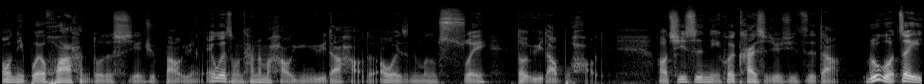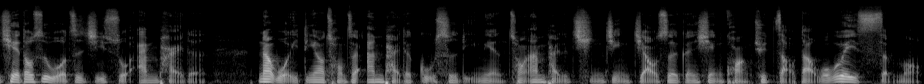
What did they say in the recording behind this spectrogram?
哦，你不会花很多的时间去抱怨，诶，为什么他那么好运遇到好的，哦，为什么那么衰都遇到不好的？好，其实你会开始就去知道。如果这一切都是我自己所安排的，那我一定要从这安排的故事里面，从安排的情景、角色跟现况去找到我为什么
